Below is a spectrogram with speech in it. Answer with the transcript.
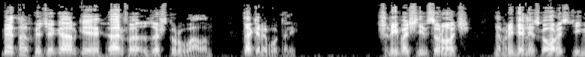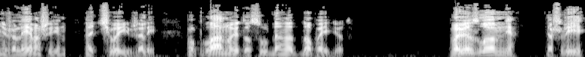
Бета в кочегарке, альфа за штурвалом. Так и работали. Шли почти всю ночь, на предельной скорости, не жалея машин. Отчего их жалеть? По плану это судно на дно пойдет. Повезло мне. Дошли.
